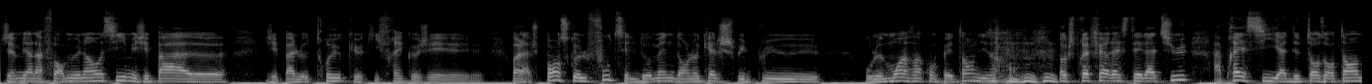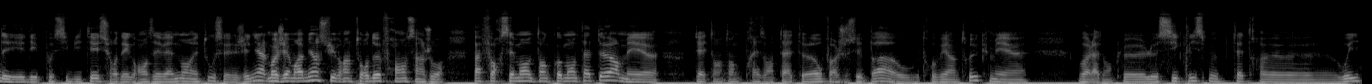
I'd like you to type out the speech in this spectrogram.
J'aime bien la Formule 1 aussi, mais j'ai pas j'ai pas le truc qui ferait que j'ai voilà. Je pense que le foot c'est le domaine dans lequel je suis le plus ou le moins incompétent, disons. Donc je préfère rester là-dessus. Après, s'il y a de temps en temps des, possibilités sur des grands événements et tout, c'est génial. Moi, j'aimerais bien suivre un Tour de France un jour. Pas forcément en tant que commentateur, mais euh, peut-être en tant que présentateur, enfin, je sais pas, ou trouver un truc, mais. Euh, voilà, donc le, cyclisme peut-être euh, oui,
